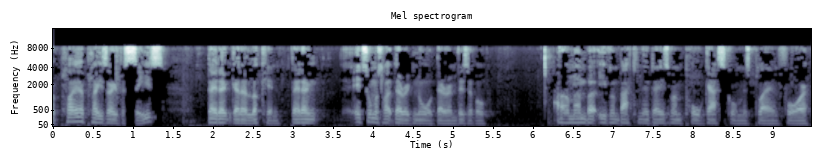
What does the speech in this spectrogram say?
a player plays overseas, they don't get a look in. They don't. It's almost like they're ignored. They're invisible. I remember even back in the days when Paul Gascoigne was playing for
